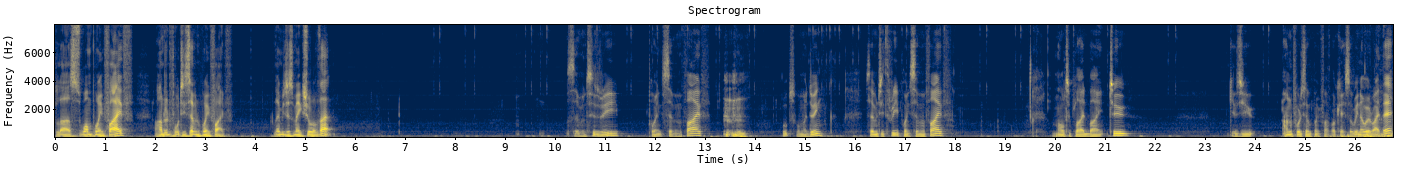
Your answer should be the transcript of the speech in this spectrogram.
plus 1.5, 147.5. Let me just make sure of that. 73 0.75. Oops, what am I doing? 73.75 multiplied by 2 gives you 147.5. Okay, so we know we're right there.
